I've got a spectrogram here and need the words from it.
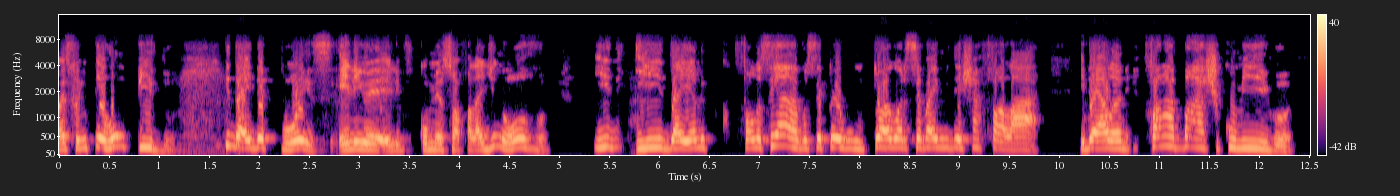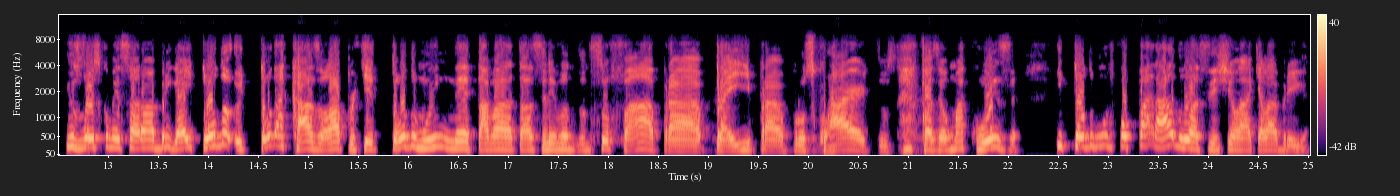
mas foi interrompido. E daí depois ele, ele começou a falar de novo, e, e daí ele falou assim: Ah, você perguntou, agora você vai me deixar falar. E daí a Lani, fala baixo comigo. E os dois começaram a brigar e todo, toda a casa lá, porque todo mundo, né, tava, tava se levantando do sofá pra ir para os quartos, fazer alguma coisa. E todo mundo ficou parado lá assistindo lá aquela briga.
